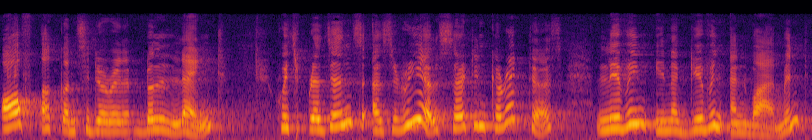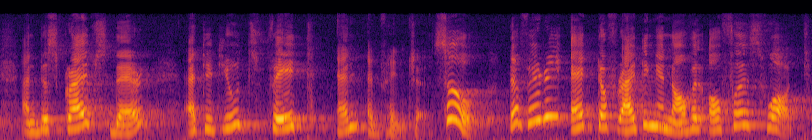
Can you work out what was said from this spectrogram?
of a considerable length, which presents as real certain characters living in a given environment and describes their attitudes, fate and adventure. So, the very act of writing a novel offers what?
